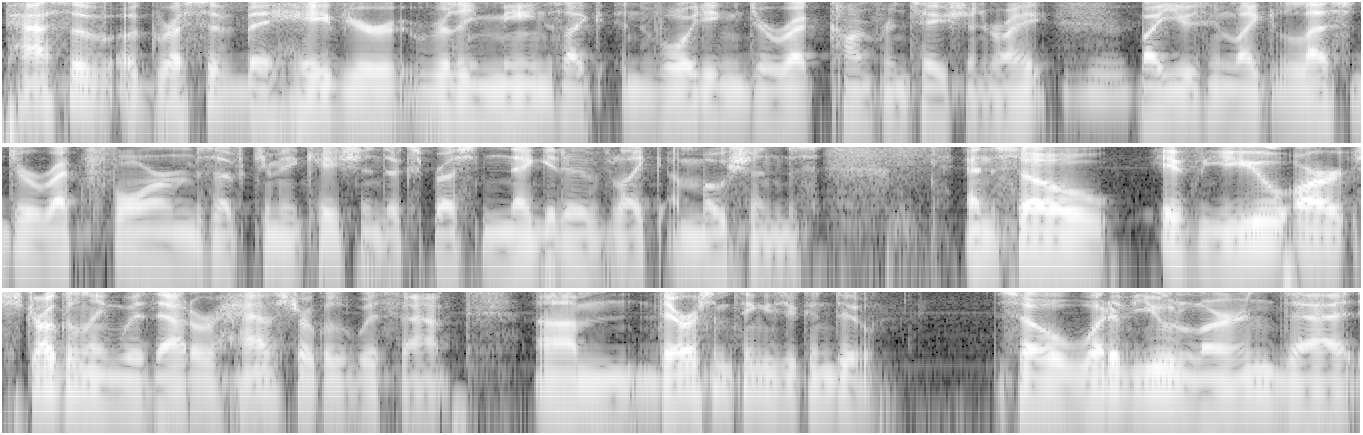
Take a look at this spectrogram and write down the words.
passive aggressive behavior really means like avoiding direct confrontation right Mhm. by using like less direct forms of communication to express negative like emotions. And so if you are struggling with that or have struggled with that, um, there are some things you can do. So what have you learned that,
